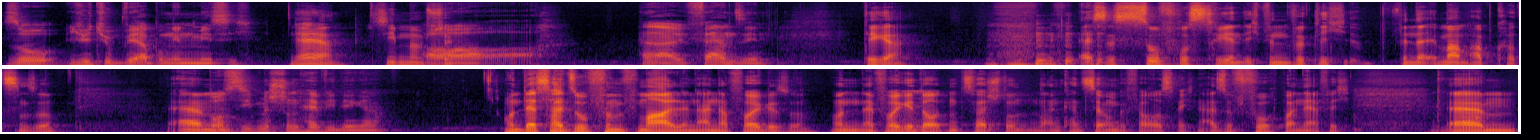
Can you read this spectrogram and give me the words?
so YouTube-Werbungen mäßig. Ja, ja, sieben am Stück. Oh. Ja, Fernsehen. Digga, es ist so frustrierend. Ich bin wirklich, bin da immer am Abkotzen so. Ähm, Boah, sieben ist schon heavy, Digga. Und das halt so fünfmal in einer Folge so. Und eine Folge Mhm. dauert nur zwei Stunden, dann kannst du ja ungefähr ausrechnen. Also furchtbar nervig. Ähm,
